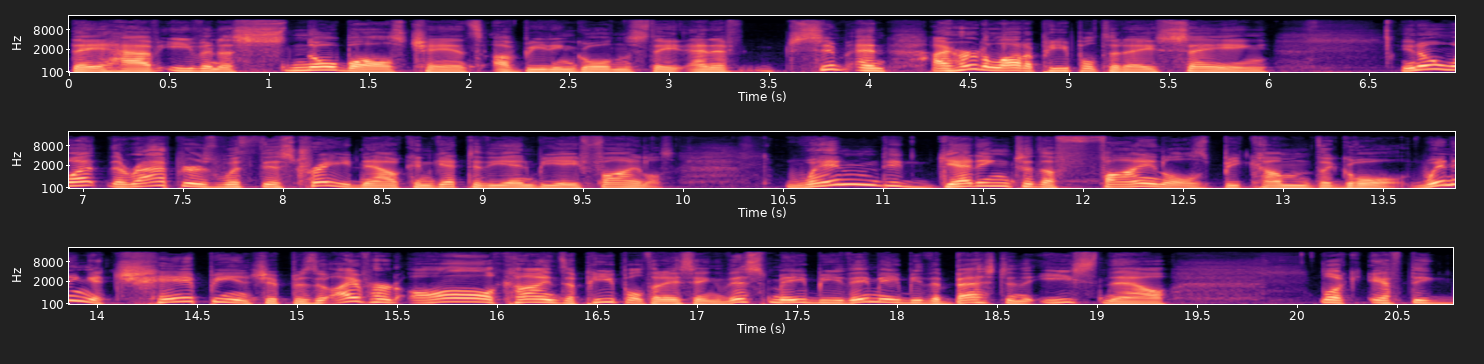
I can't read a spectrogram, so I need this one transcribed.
they have even a snowball's chance of beating Golden State. And if and I heard a lot of people today saying, you know what, the Raptors with this trade now can get to the NBA finals when did getting to the finals become the goal? Winning a championship is. I've heard all kinds of people today saying this may be they may be the best in the East now look, if the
